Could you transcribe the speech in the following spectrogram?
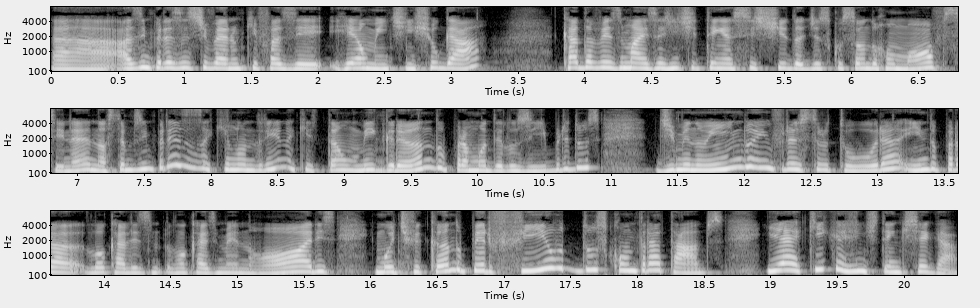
Uh, as empresas tiveram que fazer realmente enxugar cada vez mais a gente tem assistido a discussão do home office, né? Nós temos empresas aqui em Londrina que estão migrando para modelos híbridos, diminuindo a infraestrutura, indo para locais, locais menores, modificando o perfil dos contratados. E é aqui que a gente tem que chegar.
